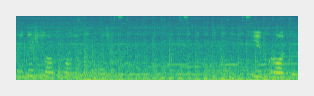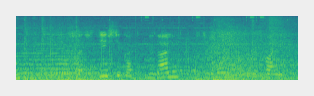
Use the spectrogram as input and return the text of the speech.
3000 золотых монет. И профиль. Статистика, медали, достижения, звания.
